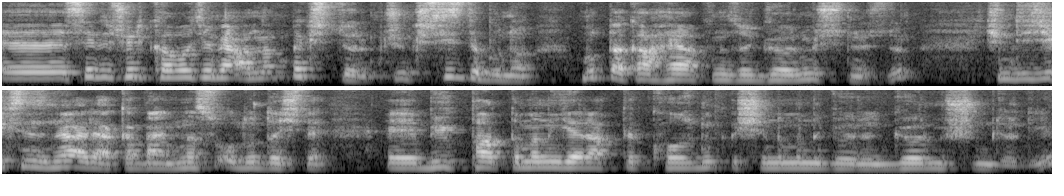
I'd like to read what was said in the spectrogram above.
e, size de şöyle kabaca bir anlatmak istiyorum. Çünkü siz de bunu mutlaka hayatınızda görmüşsünüzdür. Şimdi diyeceksiniz ne alaka ben nasıl olur da işte e, büyük patlamanın yarattığı kozmik ışınımını gör, görmüşümdür diye.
